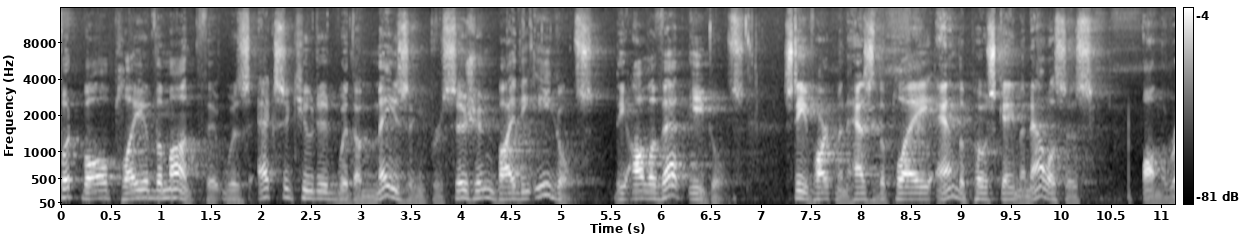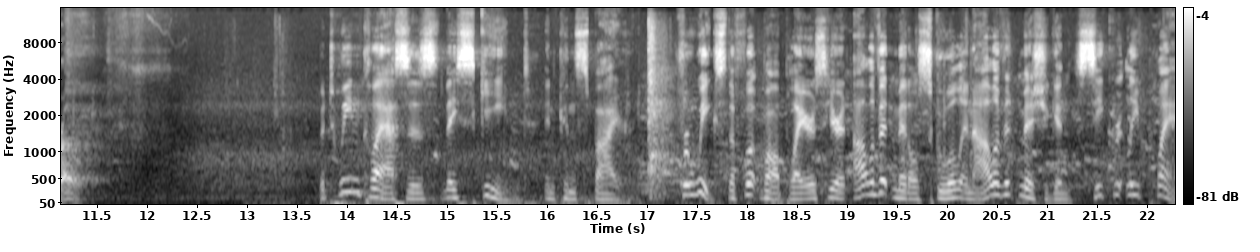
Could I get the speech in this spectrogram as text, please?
football play of the month. It was executed with amazing precision by the Eagles, the Olivet Eagles. Steve Hartman has the play and the post-game analysis on the road. Between classes, they schemed and conspired. For weeks, the football players here at Olivet Middle School in Olivet, Michigan secretly planned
